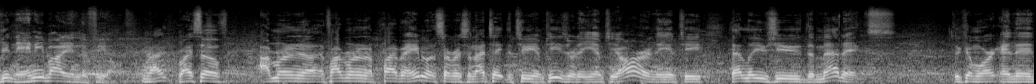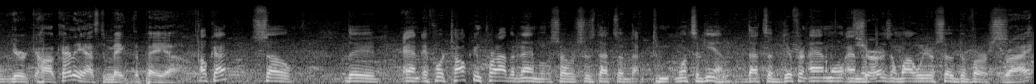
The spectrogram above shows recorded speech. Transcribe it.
getting anybody in the field. Right. Right. So if I'm running a, if I'm running a private ambulance service and I take the two EMTs or the EMTR and the EMT, that leaves you the medics to come work, and then your Hall County has to make the pay up. Okay, so the and if we're talking private ambulance services, that's a that- once again that's a different animal, and Sure. the reason why we are so diverse. Right.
